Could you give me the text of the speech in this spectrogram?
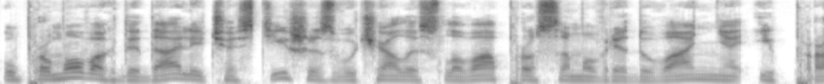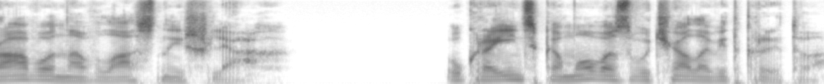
У промовах дедалі частіше звучали слова про самоврядування і право на власний шлях. Українська мова звучала відкрито.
